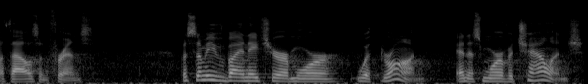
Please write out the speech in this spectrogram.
a thousand friends. But some of you by nature are more withdrawn, and it's more of a challenge.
